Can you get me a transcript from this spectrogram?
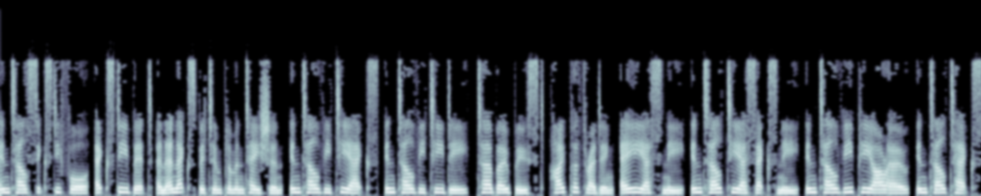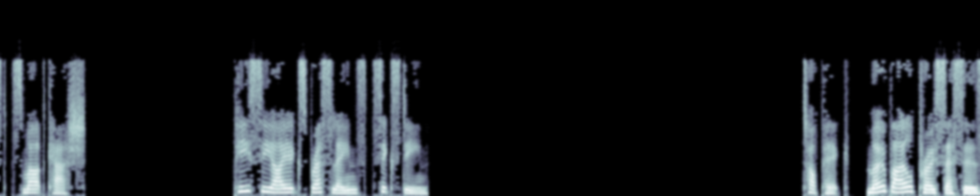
Intel 64, XD-bit and NX-bit implementation, Intel VTX, Intel VTD, Turbo Boost, Hyper-threading, AES-NI, Intel TSX-NI, Intel VPRO, Intel Text, Smart Cache PCI Express lanes, 16. Topic: Mobile processors.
